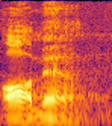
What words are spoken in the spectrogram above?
Amen.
